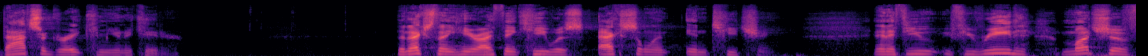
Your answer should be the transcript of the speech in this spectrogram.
That's a great communicator. The next thing here, I think he was excellent in teaching. And if you if you read much of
